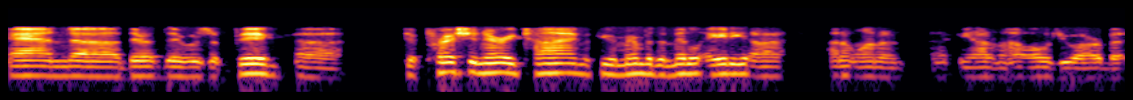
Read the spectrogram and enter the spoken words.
and uh, there there was a big uh, depressionary time. If you remember the middle 80s, uh, I don't want to, you know, I don't know how old you are, but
